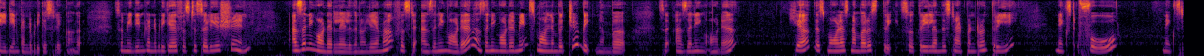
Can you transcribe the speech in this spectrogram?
மீடியன் கண்டுபிடிக்க சொல்லியிருக்காங்க. ஸோ மீடியன் கண்டுபிடிக்கிற ஃபஸ்ட்டு சொல்யூஷன் அசனிங் ஆர்டரில் எழுதணும் இல்லையாம்மா ஃபஸ்ட்டு அசனிங் ஆர்டர் அசனிங் ஆர்டர் மீன்ஸ் ஸ்மால் நம்பர் டு பிக் நம்பர் ஸோ அசனிங் ஆர்டர் ஹியர் த ஸ்மாலஸ்ட் நம்பர் இஸ் த்ரீ ஸோ த்ரீலேருந்து ஸ்டார்ட் பண்ணுறோம் த்ரீ நெக்ஸ்ட் ஃபோர் நெக்ஸ்ட்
